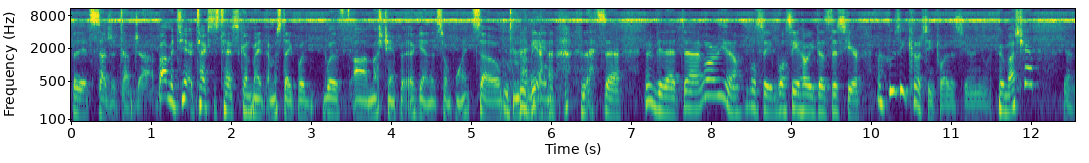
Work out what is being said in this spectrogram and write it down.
But it's such a tough job. but I mean, Te- Texas Tech's going to make that mistake with with uh, Muschamp again at some point. So I mean, yeah, that's uh, maybe that. Uh, or you know, we'll see. We'll see how he does this year. Uh, who's he coaching for this year anyway? who Muschamp? Yeah, no,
